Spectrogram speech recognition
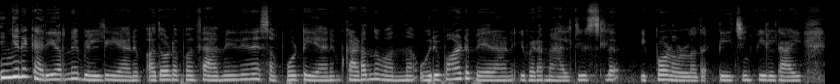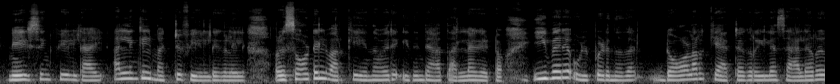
ഇങ്ങനെ കരിയറിനെ ബിൽഡ് ചെയ്യാനും അതോടൊപ്പം ഫാമിലിനെ സപ്പോർട്ട് ചെയ്യാനും കടന്നു വന്ന ഒരുപാട് പേരാണ് ഇവിടെ മാൽദ്വീപ്സിൽ ഇപ്പോൾ ഉള്ളത്. ടീച്ചിങ് ഫീൽഡായി നേഴ്സിംഗ് ഫീൽഡായി അല്ലെങ്കിൽ മറ്റു ഫീൽഡുകളിൽ. റിസോർട്ടിൽ വർക്ക് ചെയ്യുന്നവർ ഇതിന്റെ അകത്തല്ല കേട്ടോ. ഇവരെ ഉൾപ്പെടുന്നത് ഡോളർ കാറ്റഗറിയിലെ സാലറി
